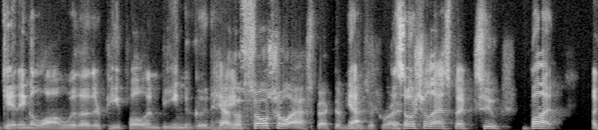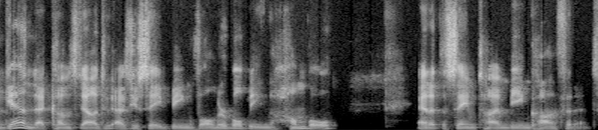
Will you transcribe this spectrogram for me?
getting along with other people and being a good yeah the social aspect of Yeah, music right? the social aspect too but again that comes down to as you say being vulnerable being humble and at the same time being confident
